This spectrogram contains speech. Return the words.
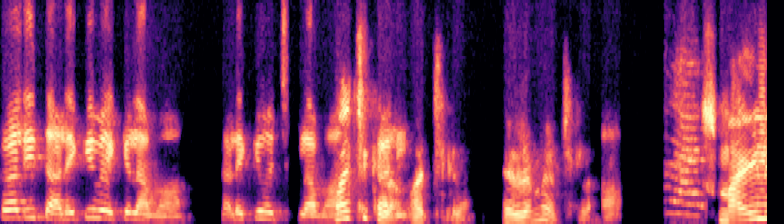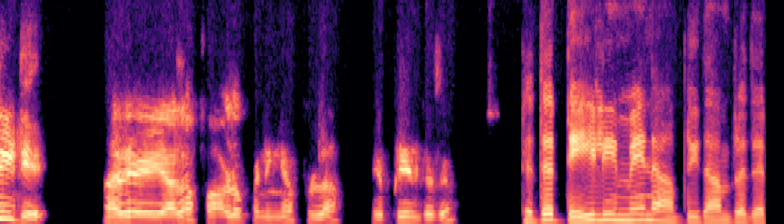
தக்காளி தலைக்கு வைக்கலாமா? தலைக்கும் வச்சுக்கலாமா? வச்சுக்கலாம். வச்சுக்கலாம். எல்லாமே வச்சுக்கலாம். Smiley day. அது ஃபாலோ பண்ணீங்க ஃபுல்லா? எப்படி இருந்தது? பிரதர் டெய்லியுமே நான் அப்படிதான் பிரதர்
